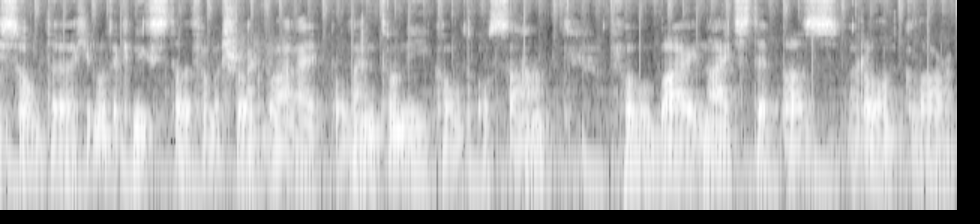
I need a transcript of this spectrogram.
Okay, so the Hypnotic Mix started from a track by Paul Anthonee called Osa, followed by Nightsteppaz, Roland Clark.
